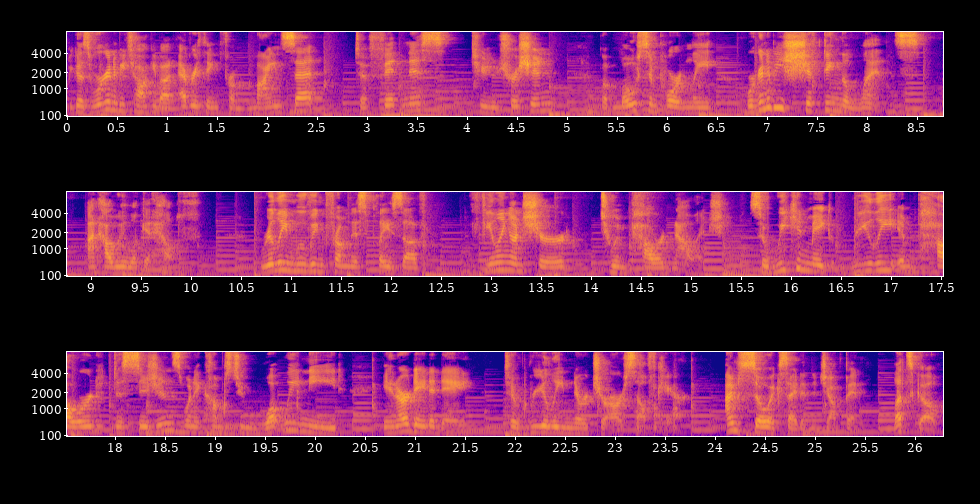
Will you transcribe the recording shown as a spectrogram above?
because we're going to be talking about everything from mindset to fitness to nutrition but most importantly, we're going to be shifting the lens on how we look at health. Really moving from this place of feeling unsure to empowered knowledge. So we can make really empowered decisions when it comes to what we need in our day to day to really nurture our self care. I'm so excited to jump in. Let's go.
